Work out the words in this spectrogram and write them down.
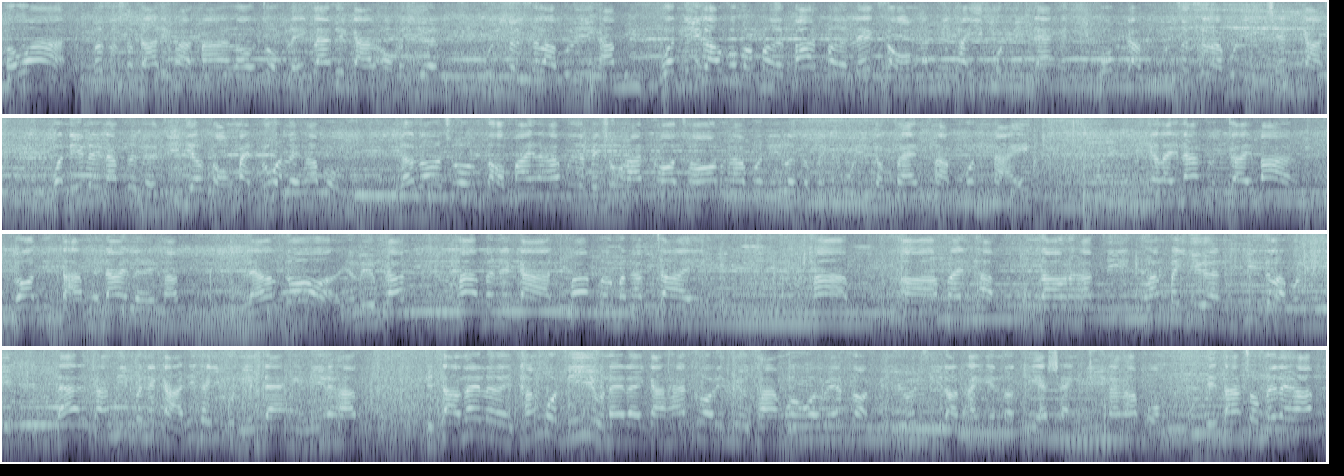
เพราะว่าเมื่อสุดสัปดาห์ที่ผ่านมาเราจบเล็กแรกด้วยการออกไปเยือนขุนศึกสระบุรีครับ วันนี้เราก็มาเปิดบ้านเปิดเลข2กันที่ไทยญี่ปุ่นดินแดงแห่งนี้พบกับขุนศึกสระบุรีเช่นกัน วันนี้เลยนำเสนอทีเดียว2แมตช์รวดเลยครับผม แล้วก็ช่วงต่อไปนะครับก็จะเป็นช่วงฮาร์ดคอร์ชอนะครับ วันนี้เราจะไปคุยกับแฟนคลับคนไหน มีอะไรน่าสนใจบ้างรอติดตามกันได้เลยครับ แล้วก็อย่าลืมครับภาพบรรยากาศภาพความประทับใจภาพ แฟนคลับของเรานะครับที่ทั้งไปเยือนที่สระบุรี และทั้งที่บรรยากาศที่ไทยญี่ปุ่นดินแดงแห่งนี้นะครับ ติดตามได้เลยทั้งหมดนี้อยู่ในรายการ Hardcore Review ทาง w w w v u c i n t h แห่งนี้นะครับผมติดตามชมได้เลยครับ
